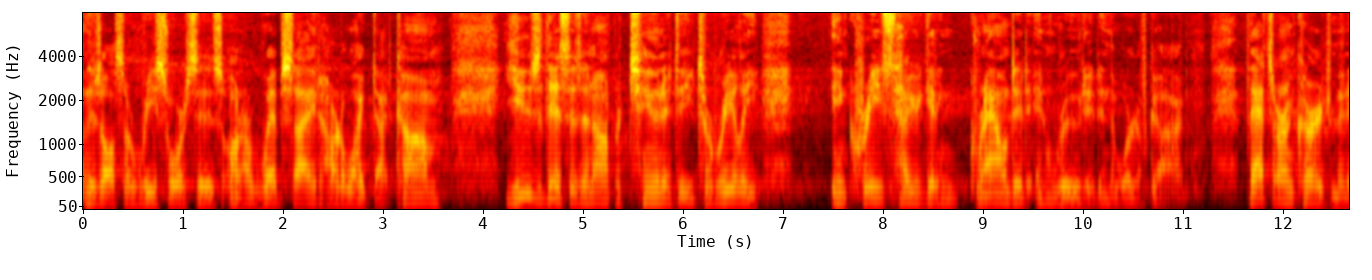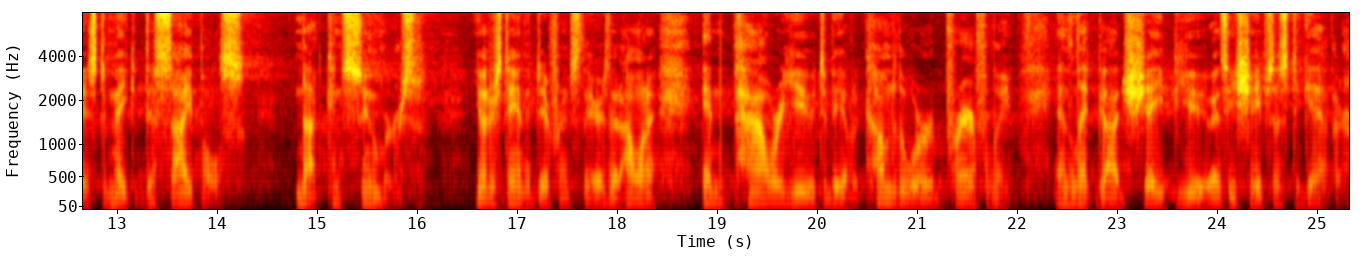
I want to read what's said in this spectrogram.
there's also resources on our website, harderwyk.com. Use this as an opportunity to really increase how you're getting grounded and rooted in the Word of God. That's our encouragement is to make disciples, not consumers. You understand the difference there is that I want to empower you to be able to come to the Word prayerfully and let God shape you as He shapes us together.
